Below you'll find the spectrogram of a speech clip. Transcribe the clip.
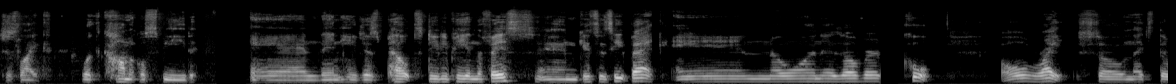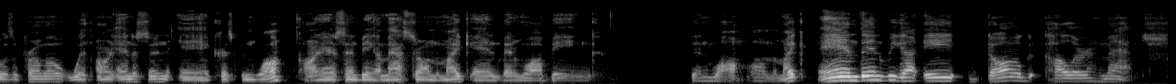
just like with comical speed. And then he just pelts DDP in the face and gets his heat back, and no one is over. Cool. All right. So next there was a promo with Arn Anderson and Chris Benoit. Arn Anderson being a master on the mic and Benoit being Benoit on the mic. And then we got a dog collar match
